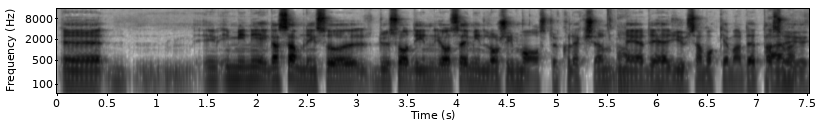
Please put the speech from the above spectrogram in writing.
Eh, i, I min egna samling så, du sa din, jag säger min Longines Master Collection med det här ljusa mockabandet passar ju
